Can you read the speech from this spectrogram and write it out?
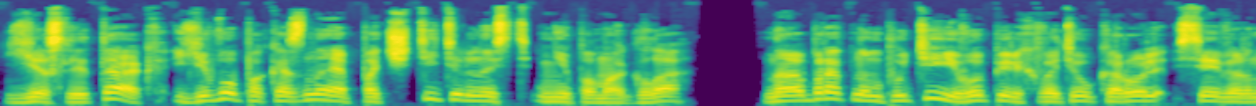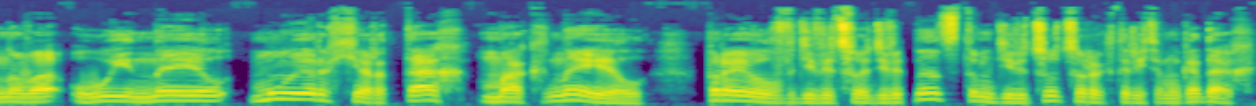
Если так, его показная почтительность не помогла. На обратном пути его перехватил король северного Уи-Нейл Муйрхертах мак Нейл, правил в 919-943 годах,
